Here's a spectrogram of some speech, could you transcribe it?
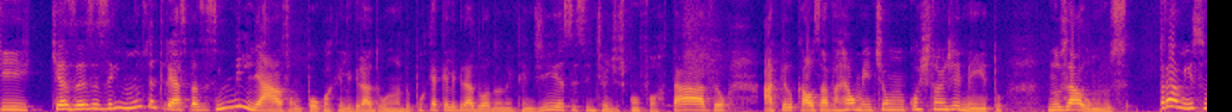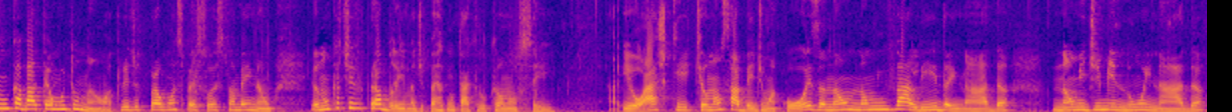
que, que às vezes, em, muito entre aspas, assim, humilhava um pouco aquele graduando, porque aquele graduando não entendia, se sentia desconfortável, aquilo causava realmente um constrangimento nos alunos. Para mim isso nunca bateu muito não, acredito para algumas pessoas também não. Eu nunca tive problema de perguntar aquilo que eu não sei. Eu acho que, que eu não saber de uma coisa não, não me invalida em nada, não me diminui em nada.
